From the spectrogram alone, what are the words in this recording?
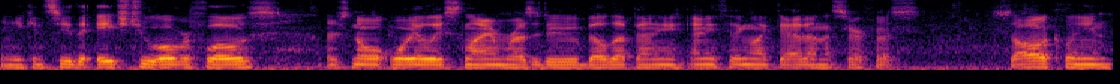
And you can see the H2 overflows. There's no oily slime residue buildup, any anything like that on the surface. It's all clean.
